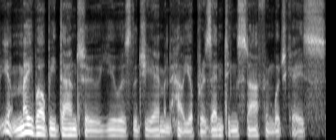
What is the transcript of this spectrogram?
you know, may well be down to you as the GM and how you're presenting stuff, in which case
